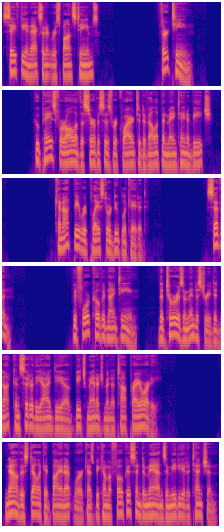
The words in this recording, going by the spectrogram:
safety and accident response teams. 13. Who pays for all of the services required to develop and maintain a beach? Cannot be replaced or duplicated. 7. Before COVID 19, the tourism industry did not consider the idea of beach management a top priority. Now, this delicate bio network has become a focus and demands immediate attention.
